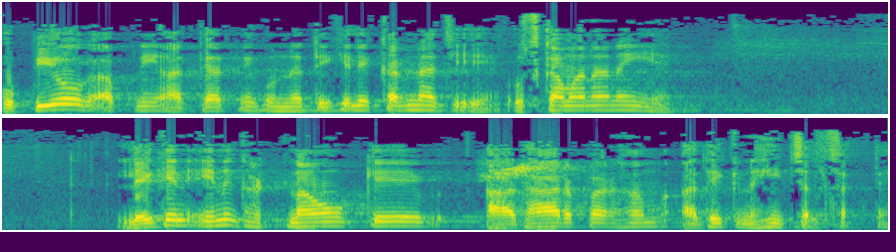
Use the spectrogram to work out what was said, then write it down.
उपयोग अपनी आध्यात्मिक उन्नति के लिए करना चाहिए। उसका माना नहीं है। लेकिन इन घटनाओं के आधार पर हम अधिक नहीं चल सकते।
